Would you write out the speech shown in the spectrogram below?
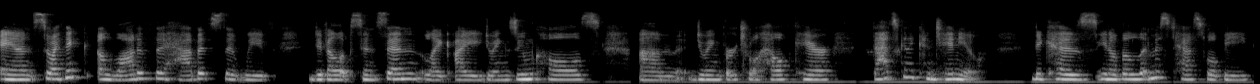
And so I think a lot of the habits that we've developed since then, like I doing Zoom calls, um, doing virtual healthcare, that's going to continue because you know the litmus test will be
